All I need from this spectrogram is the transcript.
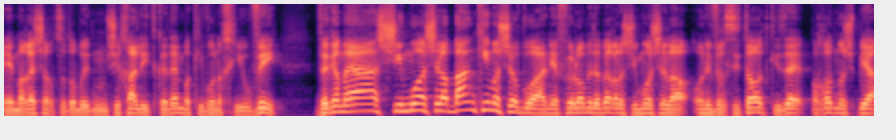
אה, מראה שארצות הברית ממשיכה להתקדם בכיוון החיובי. וגם היה שימוע של הבנקים השבוע, אני אפילו לא מדבר על השימוע של האוניברסיטאות, כי זה פחות משפיע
